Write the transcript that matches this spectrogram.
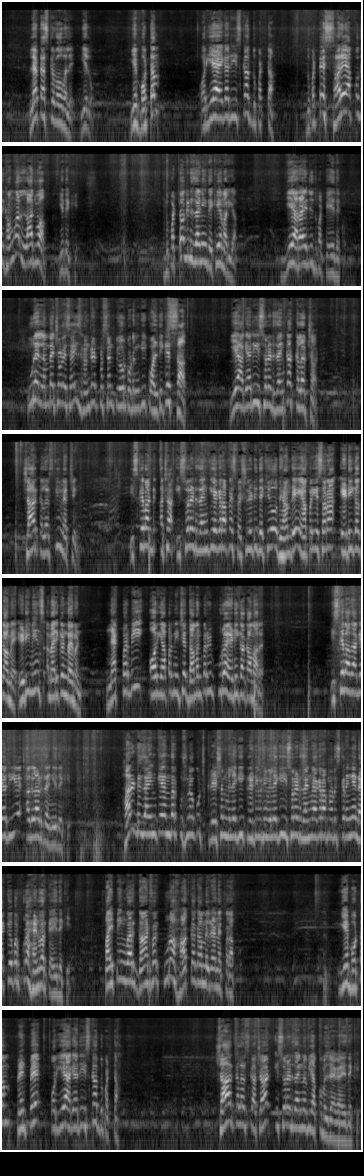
लेफ़्ट एस करवाओ भले ये लो। ये बॉटम और ये आएगा जी इसका दुपट्टा। दुपट्टे सारे आपको दिखाऊँगा, लाजवाब। ये देखिए। दुपट्टों की डिज़ाइनिंग देखिए हमारी आप। ये आ रहा है जी दुपट्टे, ये देखो। पूरे लंबे चौड़े साइज़ 100 परसेंट प्योर कॉटन की क्वालिटी के साथ। ये आ गया जी इस वाले डिज़ाइन का कलर चार्ट चार कलर्स की मैचिंग इसके बाद अच्छा इस वाले डिज़ाइन की अगर आपने स्पेशलिटी देखी हो ध्यान दें, यहाँ पर ये सारा एडी का काम है। AD means American diamond neck पर भी और यहाँ पर नीचे दामन पर भी पूरा एडी का काम आ रहा है। इसके बाद आ गया जी ये अगला डिज़ाइन ये देखिए। हर डिज़ाइन के अंदर कुछ ना कुछ क्रिएशन मिलेगी क्रिएटिविटी मिलेगी। इस वाले डिज़ाइन में अगर आप नोटिस करेंगे नेक के ऊपर पूरा हैंडवर्क है, ये देखिए। पाइपिंग वर्क गांठ वर्क पूरा हाथ का काम मिल रहा है नेक पर आपको। ये बॉटम प्रिंट पे, और ये आ गया जी इसका दुपट्टा। चार कलर्स का चार्ट इस वाले डिज़ाइन में भी आपको मिल जाएगा, ये देखिए।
